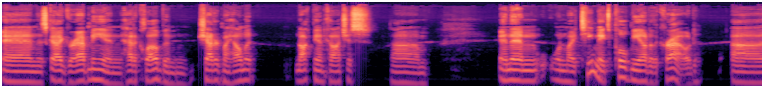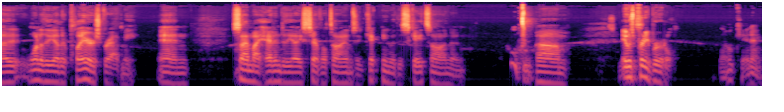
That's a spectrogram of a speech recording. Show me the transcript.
and this guy grabbed me and had a club and shattered my helmet knocked me unconscious. Um, and then when my teammates pulled me out of the crowd, uh, one of the other players grabbed me and slammed my head into the ice several times and kicked me with his skates on. And um, it was pretty brutal. No kidding.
